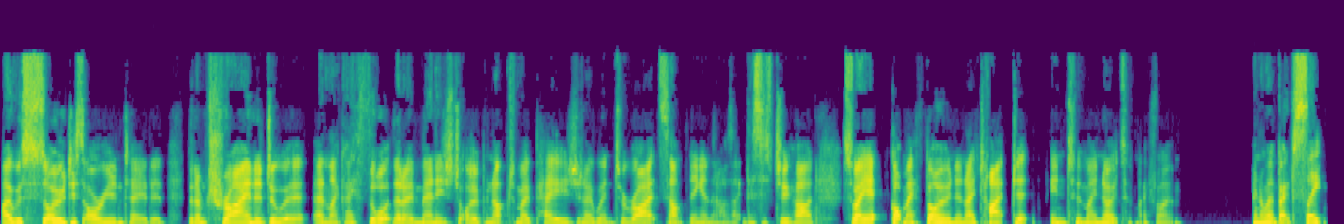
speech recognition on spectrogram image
I was so disorientated that I'm trying to do it. And like I thought that I managed to open up to my page and I went to write something. And I was like, this is too hard. So I got my phone and I typed it into my notes of my phone. And I went back to sleep.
